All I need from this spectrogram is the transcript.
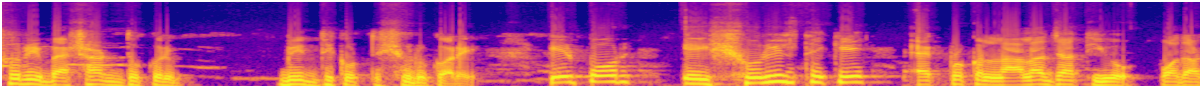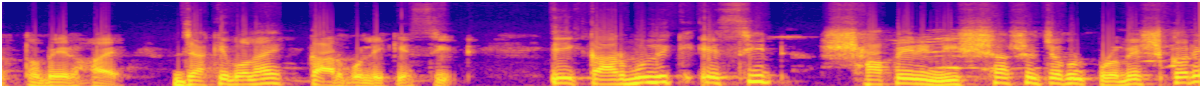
শরীর ব্যাসার্ধ করে বৃদ্ধি করতে শুরু করে। এরপর এই শরীর থেকে এক প্রকার লালা জাতীয় পদার্থ বের হয়, যাকে বলা হয় কার্বলিক অ্যাসিড। এই কার্বলিক অ্যাসিড সাপের নিঃশ্বাসে যখন প্রবেশ করে,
